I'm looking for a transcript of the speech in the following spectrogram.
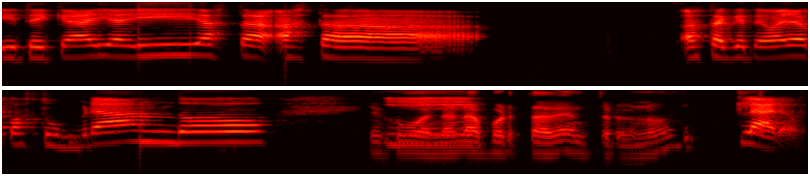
y te quedáis ahí hasta, hasta, hasta que te vaya acostumbrando. Es como andar la puerta adentro, ¿no? Claro.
